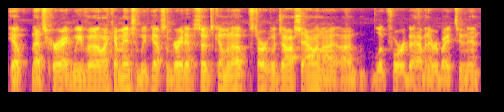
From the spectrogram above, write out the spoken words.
Yep, that's correct. We've, uh, like I mentioned, we've got some great episodes coming up, starting with Josh Allen. I, I look forward to having everybody tune in.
